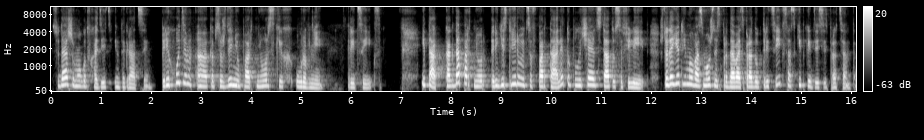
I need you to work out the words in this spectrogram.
Сюда же могут входить интеграции. Переходим э, к обсуждению партнерских уровней 3CX. Итак, когда партнер регистрируется в портале, то получает статус affiliate, что дает ему возможность продавать продукт 3CX со скидкой 10%.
